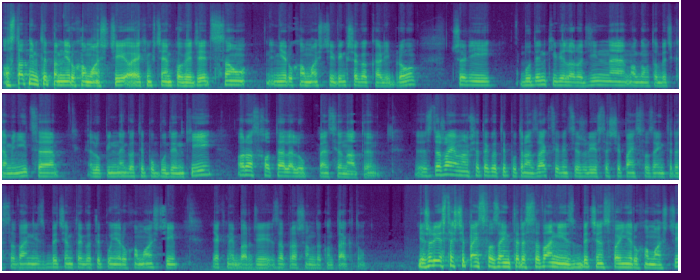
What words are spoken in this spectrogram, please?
Ostatnim typem nieruchomości, o jakim chciałem powiedzieć, są nieruchomości większego kalibru, czyli budynki wielorodzinne, mogą to być kamienice lub innego typu budynki oraz hotele lub pensjonaty. Zdarzają nam się tego typu transakcje, więc jeżeli jesteście Państwo zainteresowani zbyciem tego typu nieruchomości, jak najbardziej zapraszam do kontaktu. Jeżeli jesteście Państwo zainteresowani zbyciem swojej nieruchomości,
